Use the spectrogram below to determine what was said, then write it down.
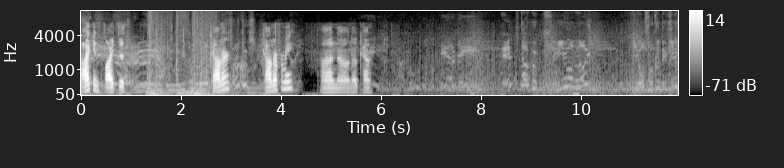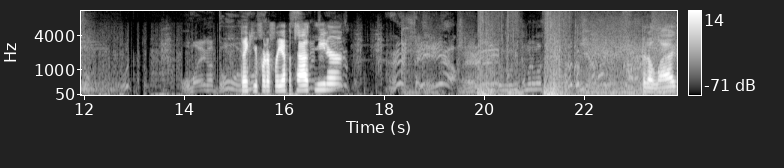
I can fight this. Counter? Counter for me? Ah, uh, no, no counter. Thank you for the free epitaph meter. Bit of lag.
